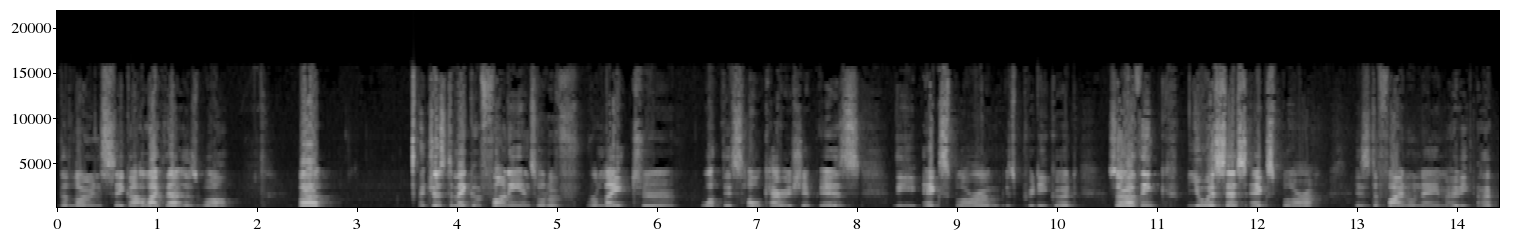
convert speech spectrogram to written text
the Lone Seeker. I like that as well. But just to make it funny and sort of relate to what this whole carrier ship is, the Eggsplorer is pretty good. So I think USS Eggsplorer is the final name. I hope you, I hope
